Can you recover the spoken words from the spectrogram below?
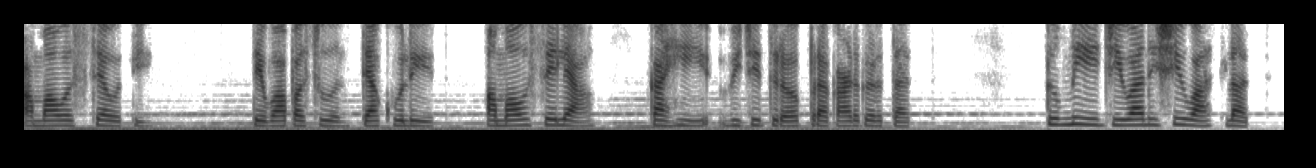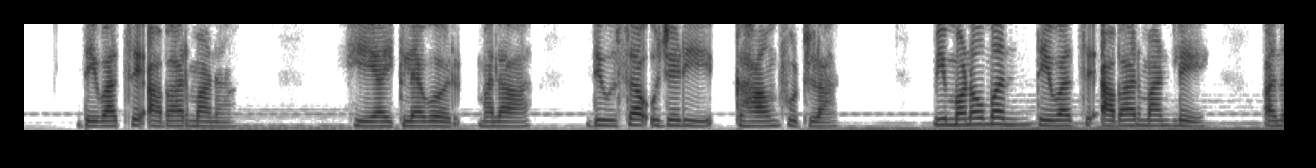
अमावस्या होती. तेव्हापासून त्या खोलीत अमावस्येला काही विचित्र प्रकार करतात. तुम्ही जीवानिशी वाचलात. देवाचे आभार माना. हे ऐकल्यावर मला दिवसा उजेडी घाम फुटला. मी मनोमन देवाचे आभार मानले अन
